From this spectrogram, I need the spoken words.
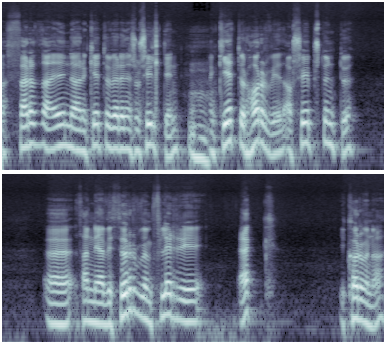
að ferða eðnaðurinn getur verið eins og síldin hann getur horfið á svip stundu uh, þannig að við þurfum fleiri egg í körfuna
